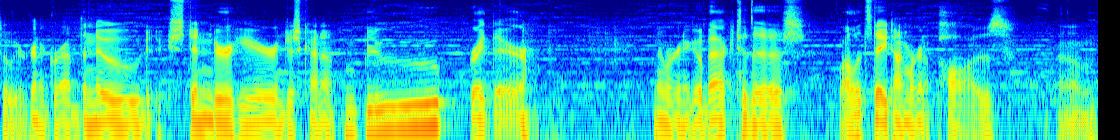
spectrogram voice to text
So we're going to grab the node extender here and just kind of bloop right there. Then we're going to go back to this. While it's daytime, we're going to pause. Um,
